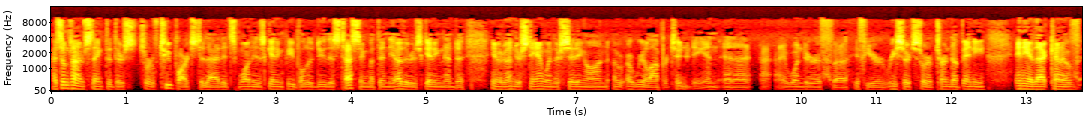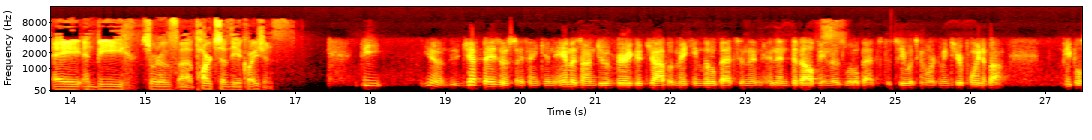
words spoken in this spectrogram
I sometimes think that there's sort of two parts to that. It's one is getting people to do this testing, but then the other is getting them to you know to understand when they're sitting on a, a real opportunity. And and I I wonder if uh, if your research sort of turned up any any of that kind of A and B sort of uh, parts of the equation. The you know, Jeff Bezos, I think, and Amazon do a very good job of making little bets and then and then developing those little bets to see what's going to work. I mean, to your point about people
